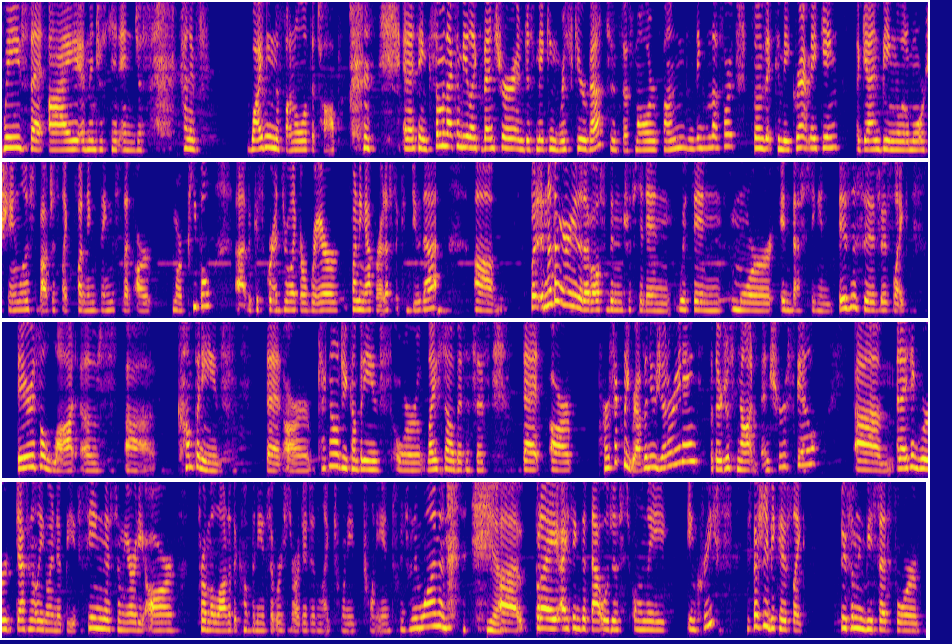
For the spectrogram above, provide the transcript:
ways that I am interested in just kind of widening the funnel at the top. and I think some of that can be like venture and just making riskier bets and so smaller funds and things of that sort. Some of it can be grant making, again, being a little more shameless about just like funding things that are more people, uh, because grants are like a rare funding apparatus that can do that. Um, but another area that I've also been interested in within more investing in businesses is like there's a lot of uh, companies that are technology companies or lifestyle businesses that are perfectly revenue generating, but they're just not venture scale. Um, and I think we're definitely going to be seeing this, and we already are from a lot of the companies that were started in like 2020 and 2021. And yeah. Uh, but I, I think that that will just only increase, especially because like there's something to be said for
